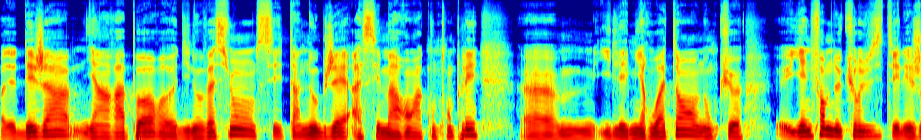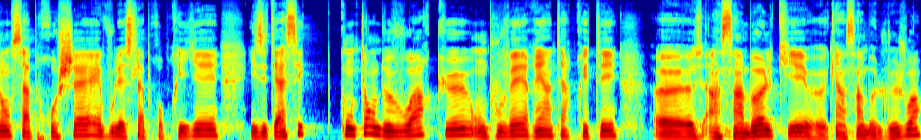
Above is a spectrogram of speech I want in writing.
euh, déjà, il y a un rapport euh, d'innovation. C'est un objet assez marrant à contempler. Euh, il est miroitant. Donc, il y a une forme de curiosité. Les gens s'approchaient, voulaient se l'approprier. Ils étaient assez content de voir que on pouvait réinterpréter euh, un symbole qui est, euh, qui est un symbole de joie.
